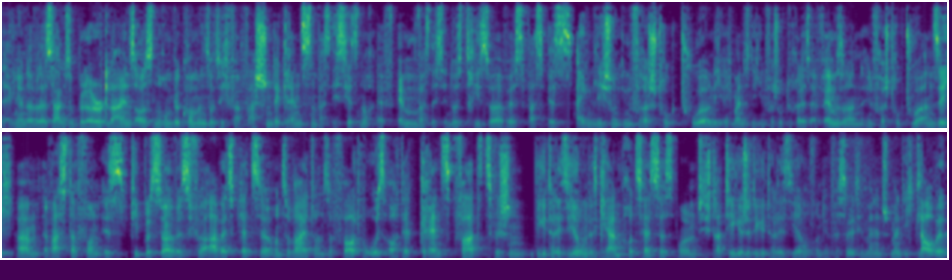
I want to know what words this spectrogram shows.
der Engländer würde sagen, so blurred lines außenrum bekommen, so sich verwaschende Grenzen. Was ist jetzt noch FM? Was ist Industrieservice? Was ist eigentlich schon Infrastruktur? Und nicht, ich meine, es ist nicht infrastrukturelles FM, sondern Infrastruktur an sich. Ähm, was davon ist People Service für Arbeitsplätze und so weiter weiter und so fort. Wo ist auch der Grenzpfad zwischen Digitalisierung des Kernprozesses und strategische Digitalisierung und dem Facility Management? Ich glaube,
